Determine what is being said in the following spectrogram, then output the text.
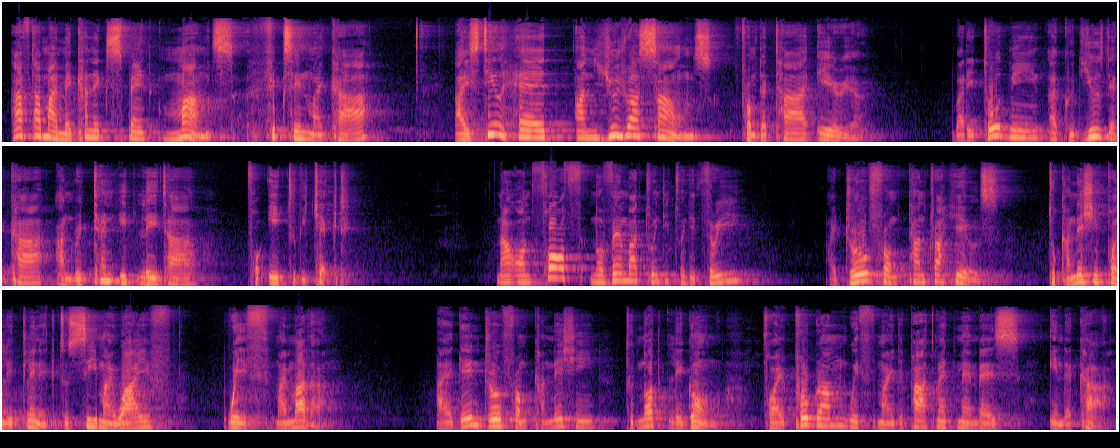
After my mechanic spent months fixing my car, I still heard unusual sounds from the tire area. But he told me I could use the car and return it later for it to be checked. Now, on 4th November 2023, I drove from Tantra Hills to Carnation Polyclinic to see my wife with my mother. I again drove from Carnation to North Legon for a program with my department members in the car.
